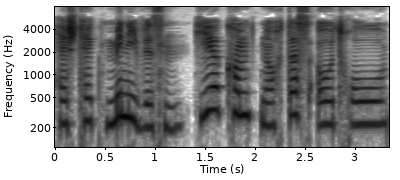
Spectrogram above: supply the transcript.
Hashtag Miniwissen. Hier kommt noch das Outro.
